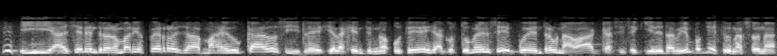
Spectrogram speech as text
siempre. Y ayer entraron varios perros ya más educados y le decía a la gente, no, ustedes acostúmbrense, puede entrar una vaca si se quiere también, porque esto es una zona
